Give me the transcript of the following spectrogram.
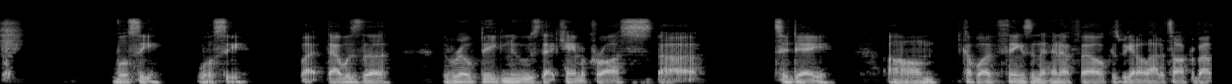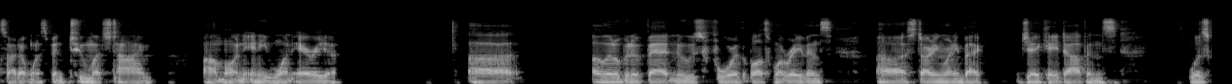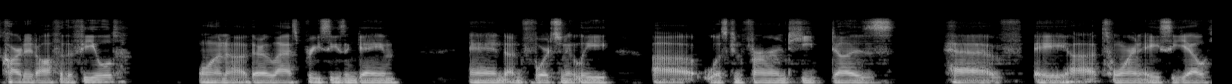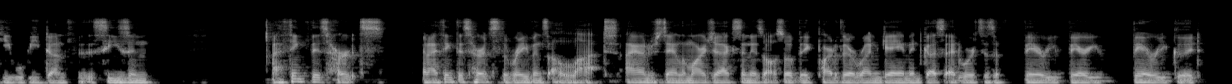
we'll see. We'll see. But that was the the real big news that came across uh, today. Um, a couple other things in the NFL because we got a lot to talk about, so I don't want to spend too much time um, on any one area. Uh, a little bit of bad news for the Baltimore Ravens. Uh, starting running back J.K. Dobbins was carted off of the field on uh, their last preseason game, and unfortunately, uh, was confirmed he does have a uh, torn ACL. He will be done for the season. I think this hurts. And I think this hurts the Ravens a lot. I understand Lamar Jackson is also a big part of their run game, and Gus Edwards is a very, very, very good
